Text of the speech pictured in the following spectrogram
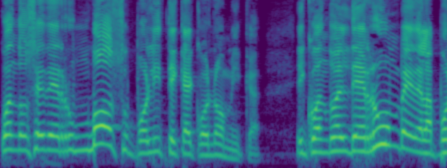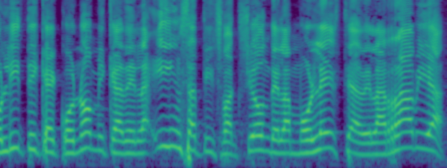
cuando se derrumbó su política económica. Y cuando el derrumbe de la política económica, de la insatisfacción, de la molestia, de la rabia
